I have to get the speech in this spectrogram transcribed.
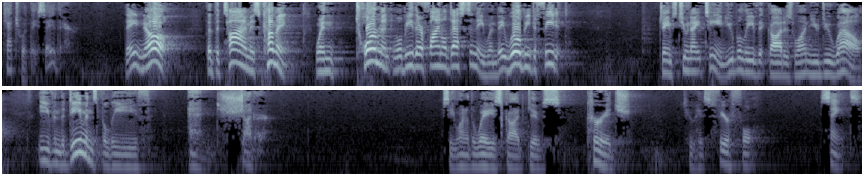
Catch what they say there. They know that the time is coming when torment will be their final destiny, when they will be defeated. James 2:19 You believe that God is one, you do well. Even the demons believe and shudder. See, one of the ways God gives courage to his fearful saints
